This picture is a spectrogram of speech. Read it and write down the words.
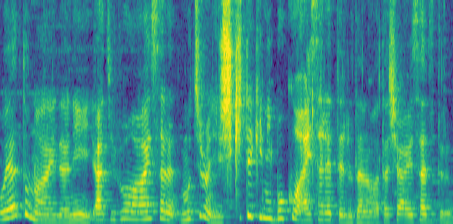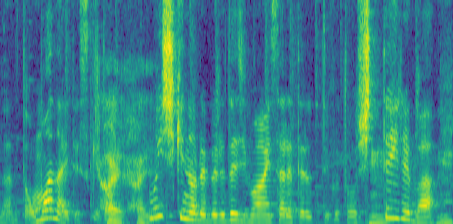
親との間にいや自分は愛されもちろん意識的に僕は愛されてるだな私は愛されてるなんて思わないですけど、はいはい。無意識のレベルで自分は愛されてるっていうことを知っていれば、うん。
